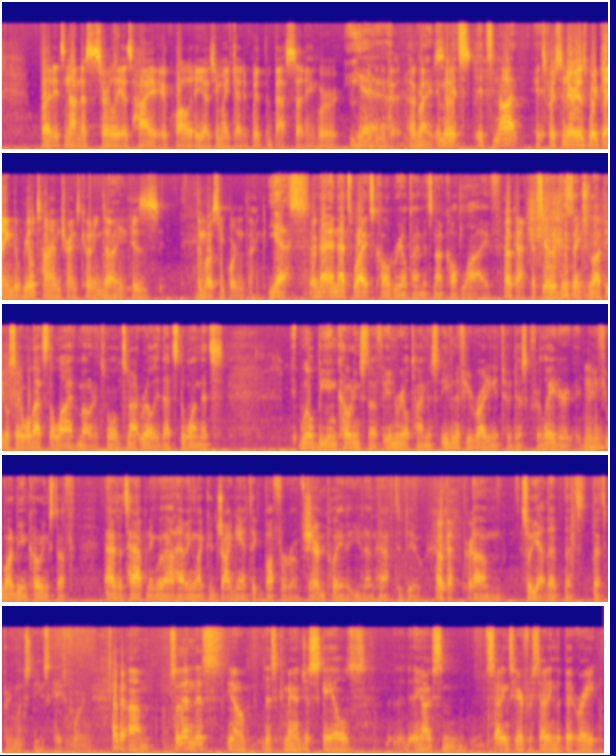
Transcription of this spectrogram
but it's not necessarily as high a quality as you might get with the best setting or Yeah, even the good. Okay, right. I so mean, it's it's not. it's for scenarios where getting the real time transcoding done Right. is the most important thing. Yes, Okay. and, that, and that's why it's called real time. It's not called live. Okay. That's the other distinction. A lot of people say, "Well, that's the live mode." It's well, it's not really. That's the one that's will be encoding stuff in real time. Is even if you're writing it to a disk for later, but Mhm. if you want to be encoding stuff as it's happening without having like a gigantic buffer of Sure. gameplay that you then have to do. Okay, great. Um, so yeah, that, that's that's pretty much the use case for it. okay. Um, so then this, you know, this command just scales you know, I have some settings here for setting the bit rate.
